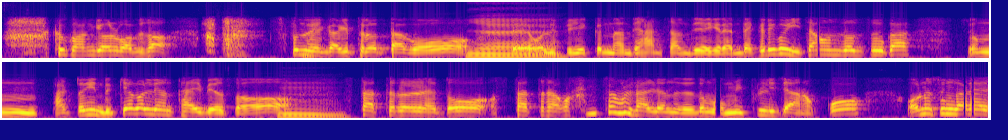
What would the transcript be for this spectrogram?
아, 그 광경을 보면서 아차 싶은 생각이 들었다고 예. 네, 올림픽이 끝난 뒤 한참 뒤에 얘기를 했는데 그리고 이창훈 선수가 좀 발동이 늦게 걸리는 타입이어서 음. 스타트를 해도 스타트를 하고 한참을 달렸는데도 몸이 풀리지 않았고 어느 순간에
